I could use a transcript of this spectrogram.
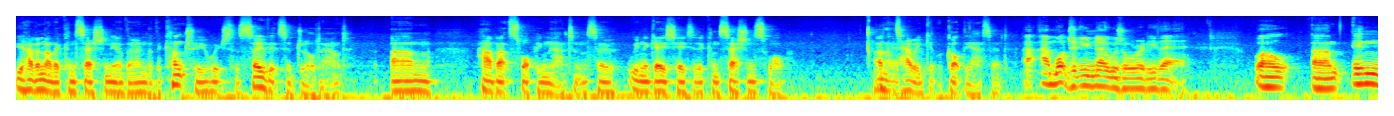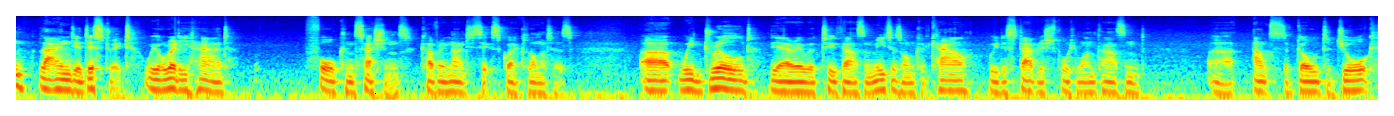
you have another concession the other end of the country, which the Soviets had drilled out. Um, how about swapping that? And so we negotiated a concession swap. And that's how we got the asset. And what did you know was already there? Well, um, in La India district, we already had four concessions covering 96 square kilometres. Uh, we drilled the area with 2,000 metres on cacao. We'd established 41,000 uh, ounces of gold to JORC.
